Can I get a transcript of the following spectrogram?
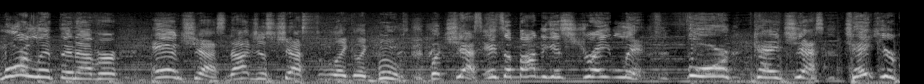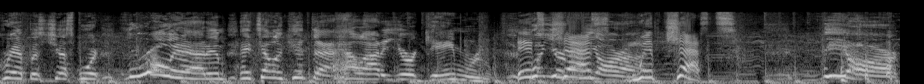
more lit than ever. And chest, not just chest like like boobs, but chest. It's about to get straight lit. 4K chess. Take your grandpa's chessboard, throw it at him, and tell him get the hell out of your game room. It's Put your chess VR on. with chests. VR,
